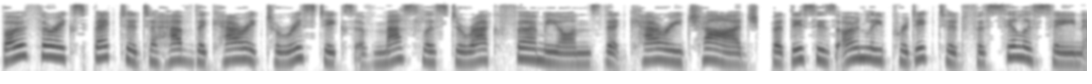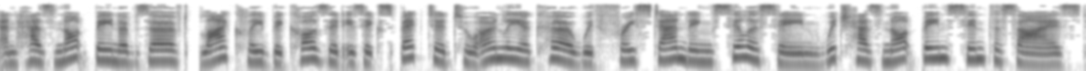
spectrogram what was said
Both are expected to have the characteristics of massless Dirac fermions that carry charge, but this is only predicted for silicene and has not been observed, likely because it is expected to only occur with freestanding silicene which has not been synthesized.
